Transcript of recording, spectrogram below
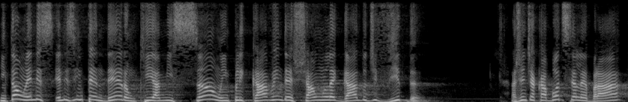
Então, eles, eles entenderam que a missão implicava em deixar um legado de vida. A gente acabou de celebrar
